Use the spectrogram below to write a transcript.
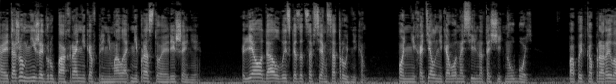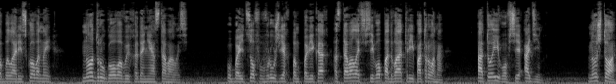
А этажом ниже группа охранников принимала непростое решение – Лео дал высказаться всем сотрудникам. Он не хотел никого насильно тащить на убой. Попытка прорыва была рискованной, но другого выхода не оставалось. У бойцов в ружьях-помповиках оставалось всего по 2-3 патрона, а то и вовсе один. «Ну что,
